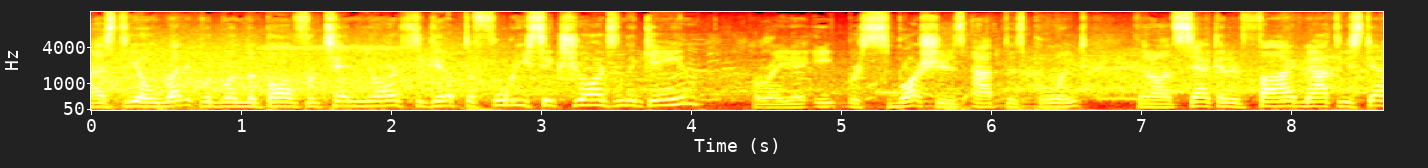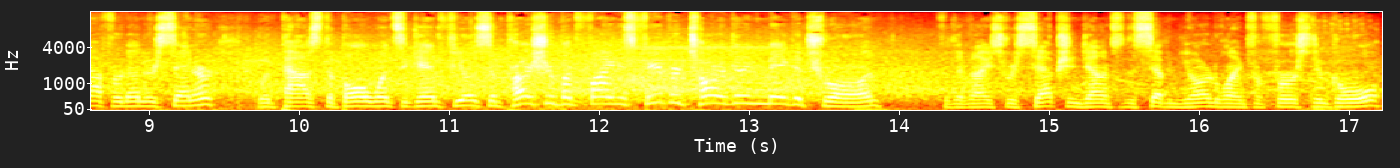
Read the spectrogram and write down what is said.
as Theo Riddick would run the ball for 10 yards to get up to 46 yards in the game. Already eight rushes at this point. Then on second and five, Matthew Stafford under center would pass the ball once again, feel some pressure, but find his favorite target in Megatron for the nice reception down to the seven-yard line for first and goal.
